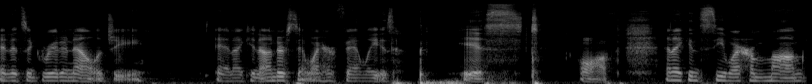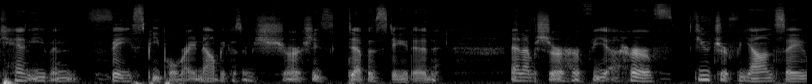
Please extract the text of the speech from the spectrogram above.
And it's a great analogy. And I can understand why her family is pissed off. And I can see why her mom can't even face people right now because I'm sure she's devastated and I'm sure her fia- her future fiance,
